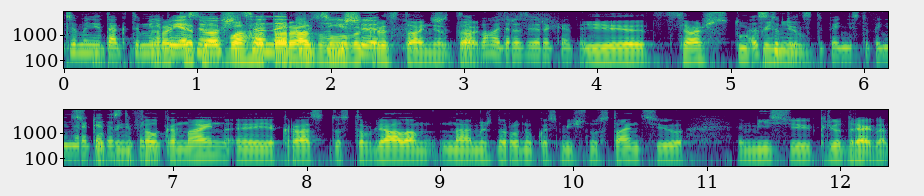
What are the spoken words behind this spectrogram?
Це мені так. Ти мені ракети пояснював, що це найкрутіше. використання. Що це так. багаторазові ракети. І ця ж А, ступені, Ступені, ступені, ступені, не ракети, ступені. Falcon 9 е, якраз доставляла на міжнародну космічну станцію місію Crew Dragon.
